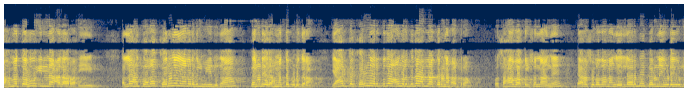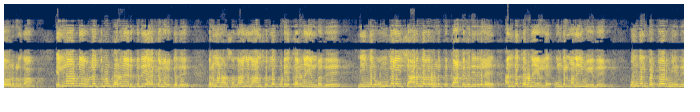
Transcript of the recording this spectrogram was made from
ரஹ்மத்தஹு இல்லா அலா ரஹீம். அல்லாஹ் கருணையாளர்கள் மீது தான் தன்னுடைய ரஹமத்தை கொடுக்கிறான். யார்கிட்ட கருணை இருக்குதோ அவங்களுக்கு தான் அல்லாஹ் கருணை காட்டுறான். இப்போ சஹாபாக்கள் சொன்னாங்க யார சொல்லதான் நாங்க எல்லாருமே கருணையுடைய உள்ளவர்கள் தான். எல்லாருடைய உள்ளத்திலும் கருணை இருக்குது இரக்கம் இருக்குது. பெருமனார் சொன்னாங்க நான் சொல்லக்கூடிய கருணை என்பது நீங்கள் உங்களை சார்ந்தவர்களுக்கு காட்டுகிறீர்களே அந்த கருணை அல்ல. உங்கள் மனைவி மீது உங்கள் பெற்றோர் மீது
